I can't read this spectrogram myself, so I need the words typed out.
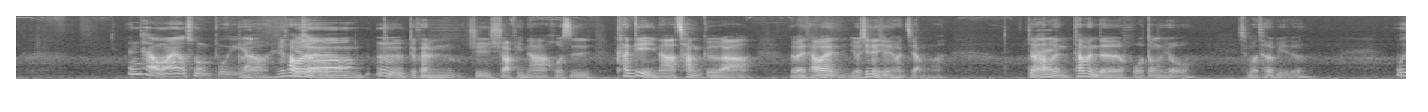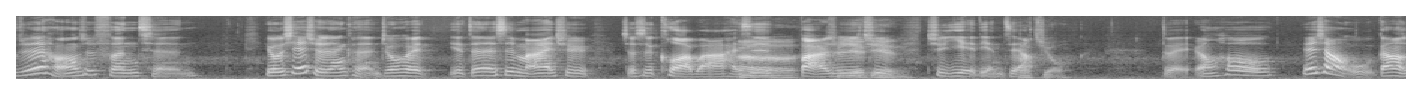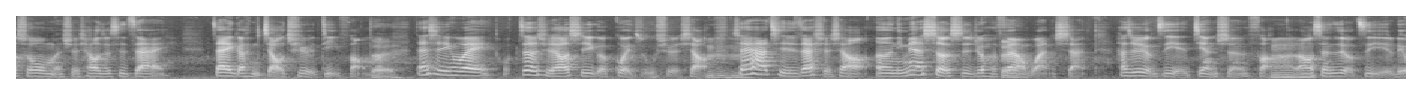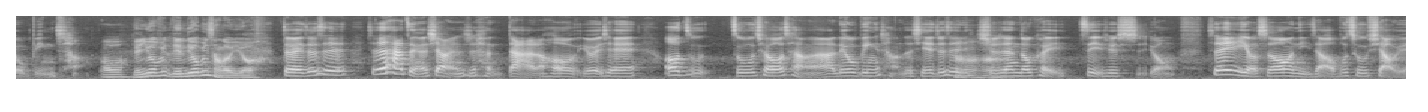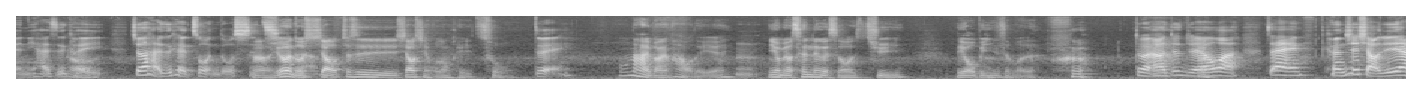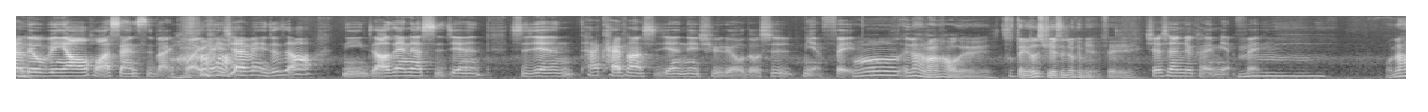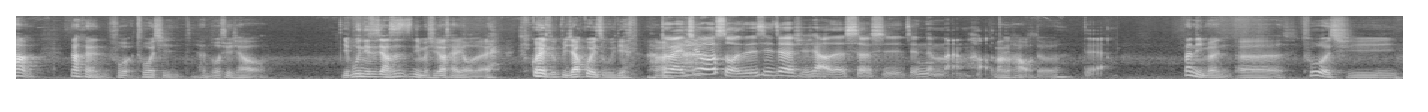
跟台湾有什么不一样？啊、因为台湾人就可能去 shopping 啊，或是看电影啊、唱歌啊，对不对？台湾有些年轻人会讲嘛。那他们他们的活动有什么特别的？我觉得好像是分成，有一些学生可能就会也真的是蛮爱去。就是 club 啊，还是 bar，、呃、就是去去夜店这样。对，然后因为像我刚刚说，我们学校就是在在一个很郊区的地方嘛。对。但是因为这个学校是一个贵族学校，所以它其实，在学校嗯、呃、里面的设施就很非常完善。它就有自己的健身房、啊，嗯、然后甚至有自己的溜冰场。哦，连溜冰连溜冰场都有。对，就是就是它整个校园是很大，然后有一些哦足。足球场啊，溜冰场这些，就是学生都可以自己去使用。嗯、所以有时候你只要不出校园，你还是可以，哦、就还是可以做很多事情、啊嗯。有很多消，就是消遣活动可以做。对，哦，那还蛮好的耶。嗯，你有没有趁那个时候去溜冰什么的？对啊，就觉得哇，在可能去小巨蛋溜冰要花三四百块，可你去那边你就是哦，你只要在那个时间时间它开放时间内去溜都是免费。哦，哎、欸，那还蛮好的哎，就等于是学生就可以免费，学生就可以免费。嗯，哦，那他那可能土土耳其很多学校也不一定是这样，是你们学校才有的哎，贵族比较贵族一点。对，据我所知是这个学校的设施真的蛮好的，蛮好的。对啊。那你们呃，土耳其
